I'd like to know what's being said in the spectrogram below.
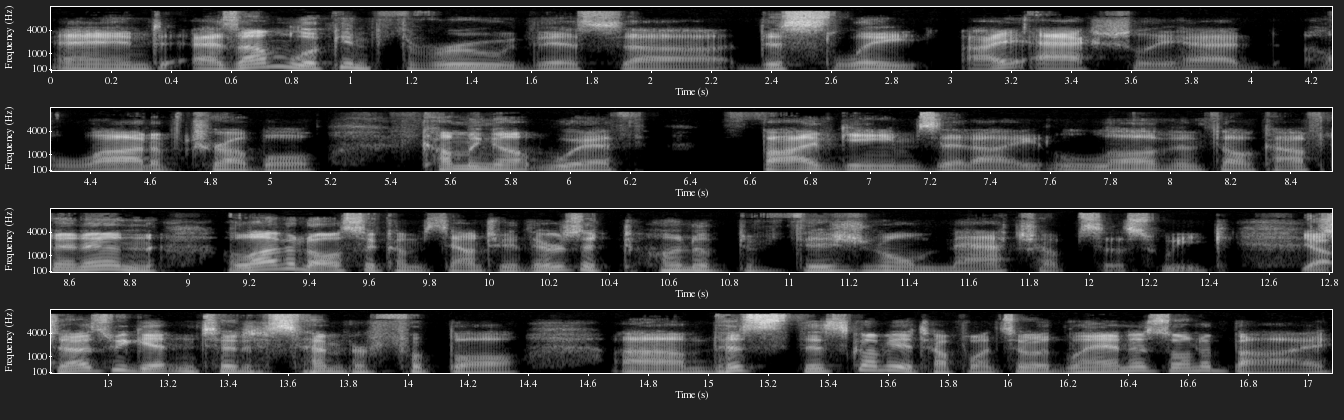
And as I'm looking through this uh this slate, I actually had a lot of trouble coming up with five games that I love and felt confident in. A lot of it also comes down to there's a ton of divisional matchups this week. Yep. So as we get into December football, um, this this is gonna be a tough one. So Atlanta's on a bye.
